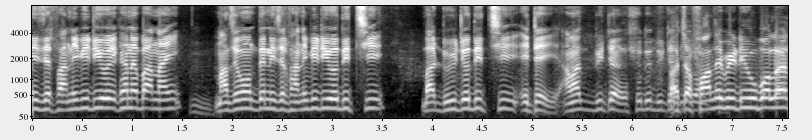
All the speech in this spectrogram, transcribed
নিজের ফানি ভিডিও এখানে বানাই। মাঝে মধ্যে নিজের ফানি ভিডিও দিচ্ছি বা ডুইটও দিচ্ছি এটাই। আমার দুইটা শুধু দুইটা আচ্ছা ফানি ভিডিও বলেন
